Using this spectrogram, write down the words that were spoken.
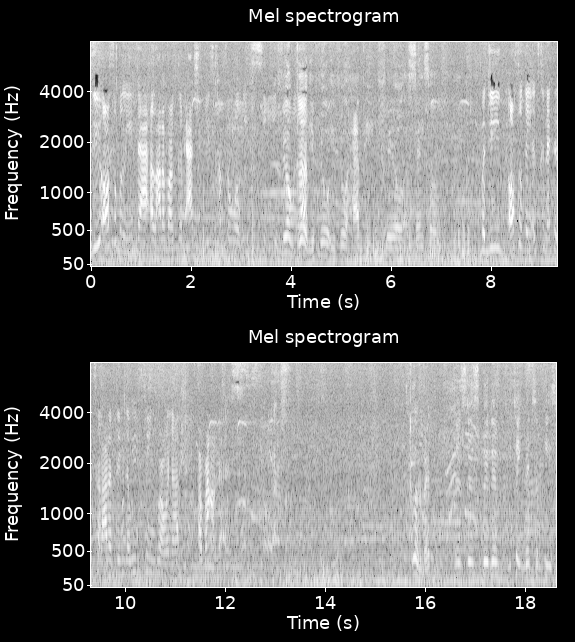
Do you also believe that a lot of our good attributes come from what we see? You feel good. up? You feel you feel happy. You feel a sense of But do you also think it's connected to a lot of things that we've seen growing up around us? a little bit. There's, there's, there's, you take bits and pieces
